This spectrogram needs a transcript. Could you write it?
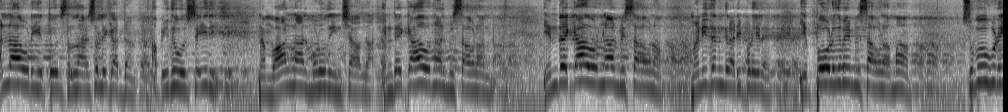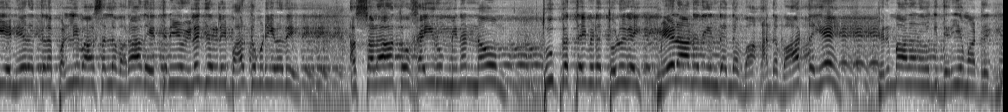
அல்லாவுடைய தூதர் சொல்லி காட்டாங்க அப்ப இது ஒரு செய்தி. நம் வாழ்நாள் முழுவதும் இன்ஷா அல்லாஹ் என்றைக்காவது ஒரு நாள் மிஸ் ஆகலாம். என்றைக்காவது ஒரு நாள் மிஸ் ஆகலாம். மனிதன்கிற அடிப்படையில் எப்பொழுதுமே மிஸ் ஆகலாமா? சுபுகுடைய நேரத்தில் பள்ளி வாசல்ல வராத எத்தனையோ இளைஞர்களை பார்க்க முடிகிறது. அஸ்ஸலாத்து ஹைரும் மினன் நௌம். தூக்கத்தை விட தொழுகை மேலானது என்ற அந்த அந்த வார்த்தையே பெரும்பாலானவருக்கு தெரிய மாட்டிருக்கு.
